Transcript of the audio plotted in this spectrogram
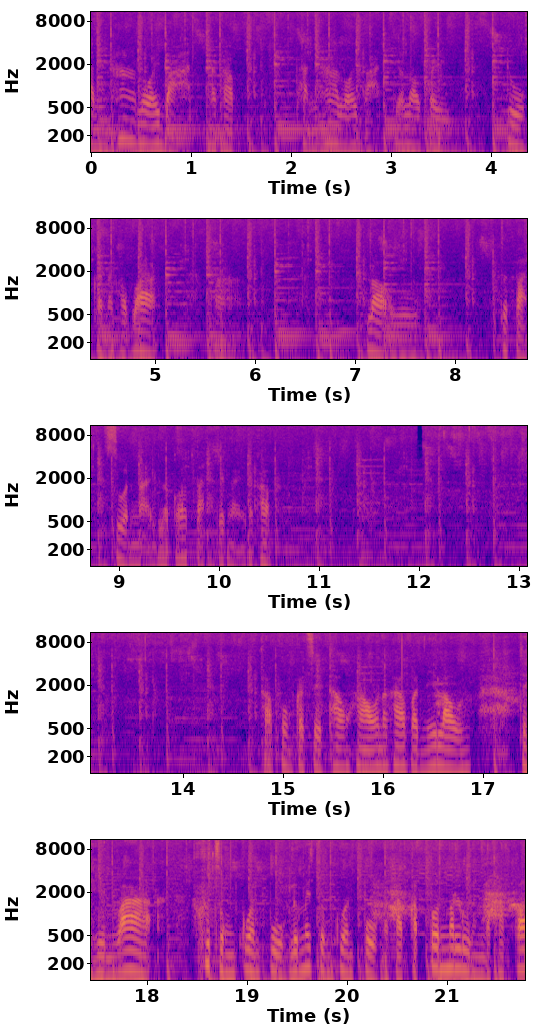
1,500 บาทนะครับ 1,500 บาท เดี๋ยวเราไปดูกันนะครับว่าอ่าเราจะตัดส่วนไหนแล้วก็ตัดยังไงนะครับ ครับผมเกษตรทาวน์เฮาส์นะครับ วันนี้เราจะเห็นว่า คือสมควรปลูกหรือไม่สมควรปลูกนะครับ กับต้นมะรุมนะครับ ก็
